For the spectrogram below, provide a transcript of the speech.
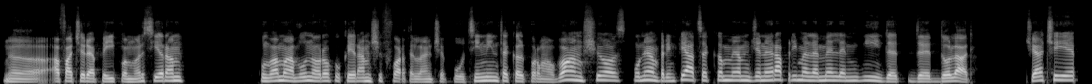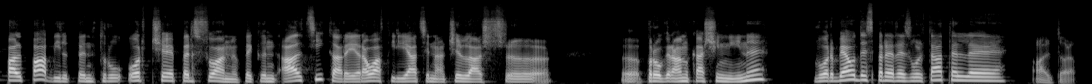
uh, afacerea pe e-commerce, eram cumva am avut norocul că eram și foarte la început. Țin minte că îl promovam și eu spuneam prin piață că mi-am generat primele mele mii de, de dolari, ceea ce e palpabil pentru orice persoană, pe când alții care erau afiliați în același uh, uh program ca și mine, vorbeau despre rezultatele altora,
